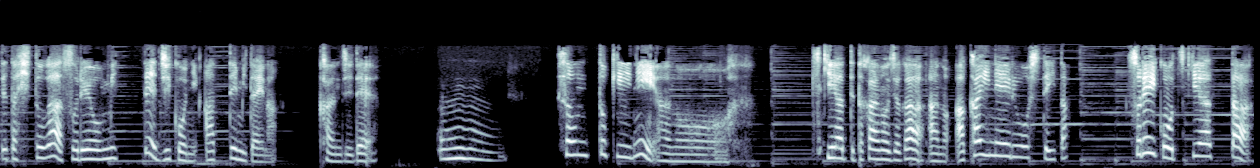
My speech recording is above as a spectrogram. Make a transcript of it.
てた人がそれを見て事故に遭ってみたいな感じで、うん。その時に、あのー付き合ってた彼女が、あの、赤いネイルをしていた。それ以降付き合った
